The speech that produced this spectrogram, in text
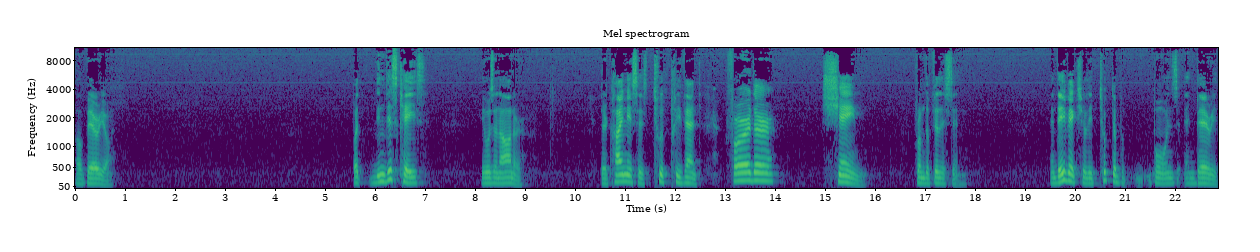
of burial. But in this case, it was an honor. Their kindness is to prevent further shame from the Philistine. And they've actually took the bones and buried.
